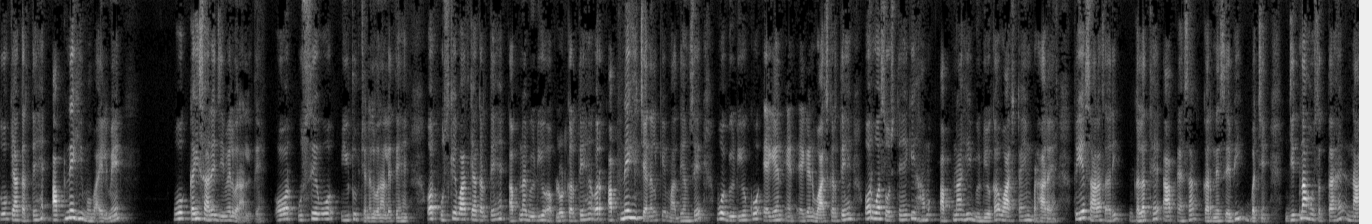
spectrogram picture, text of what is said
तो वो क्या करते हैं, अपने ही मोबाइल में वो कई सारे जीमेल बना लेते हैं। और उससे वो यूट्यूब चैनल बना लेते हैं। और उसके बाद क्या करते हैं? अपना वीडियो अपलोड करते हैं और अपने ही चैनल के माध्यम से वो वीडियो को अगेन एंड अगेन वॉच करते हैं और वह सोचते हैं कि हम अपना ही वीडियो का वॉच टाइम बढ़ा रहे हैं। तो ये सारा सारी गलत है, आप ऐसा करने से भी बचें। जितना हो सकता है, ना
